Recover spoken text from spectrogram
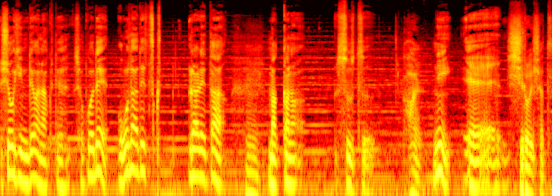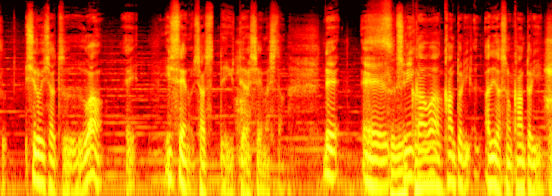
商品ではなくてそこでオーダーで作られたうん。真っ赤なスーツはい。に、えー白いシャツ。白いシャツは、えー一世のシャツって言ってらっしゃいました、で、えースニーカーは？カントリーアディダスのカントリー。とい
